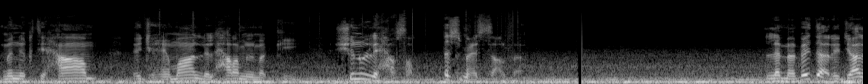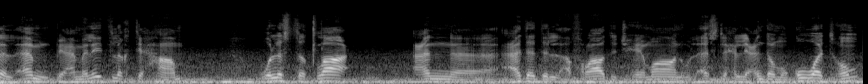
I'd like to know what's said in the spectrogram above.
من اقتحام جهيمان للحرم المكي. شنو اللي حصل؟ اسمع السالفة. لما بدأ رجال الأمن بعملية الاقتحام والاستطلاع عن عدد الأفراد جهيمان والأسلحة اللي عندهم وقوتهم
